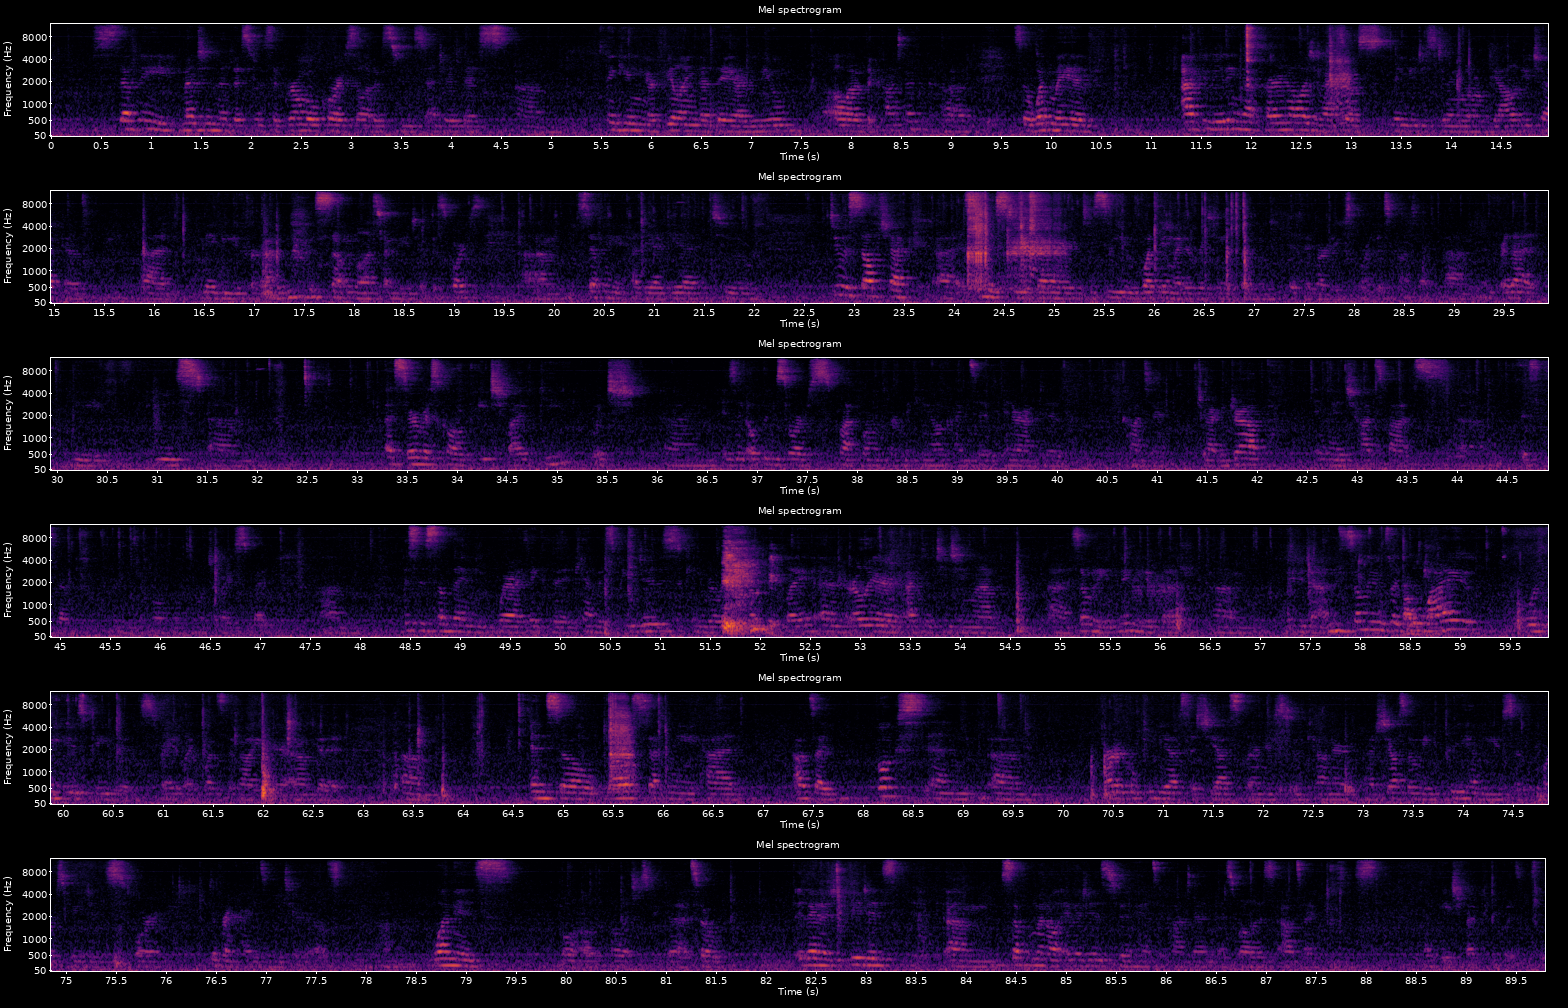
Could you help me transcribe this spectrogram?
Stephanie mentioned that this was a grumble course, a lot of students enter this thinking or feeling that they are new a lot of the content. Uh, So one way of activating that prior knowledge and access, maybe just doing a little reality check of, uh, maybe you've forgotten some the last time you took this course. Um, Stephanie had the idea to do a self-check, uh, as soon as students enter to see what they might have retained from if they've already explored this content. Um, and for that, we used, um, a service called H5P, which, um, is an open source platform for making all kinds of interactive content, drag and drop, image, hotspots. Um, this is a pretty simple multiple choice, but um, this is something where I think the Canvas pages can really come into play. At an earlier active teaching lab, uh, somebody, maybe could, um, maybe John, somebody was like, well, why would we use pages, right? Like, what's the value here? I don't get it. Um, and so while Stephanie had outside books and um, article PDFs that she asked learners to encounter, uh, she also made pretty heavy use of course pages for different kinds of materials. Um, one is, well, I'll, I'll let you speak to that. So advantage of pages, um, supplemental images to enhance the content as well as outside pieces like H5P quizzes.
